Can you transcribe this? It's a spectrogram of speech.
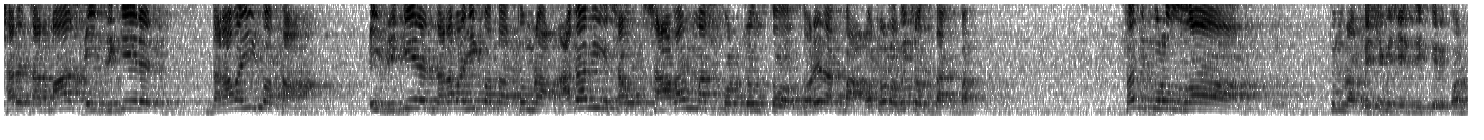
সাড়ে চার মাস, এই জিকিরের ধারাবাহিকতা, এই জিকিরের ধারাবাহিকতা তোমরা আগামী শাবান মাস পর্যন্ত ধরে রাখবা, অটল অবিচল থাকবা। ফজকুরুল্লাহ, তোমরা বেশি বেশি জিকির করো।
